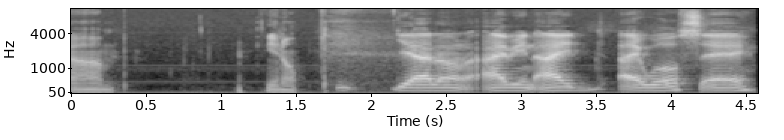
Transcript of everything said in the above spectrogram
Um, you know, Yeah, I don't. I mean, I I will say,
